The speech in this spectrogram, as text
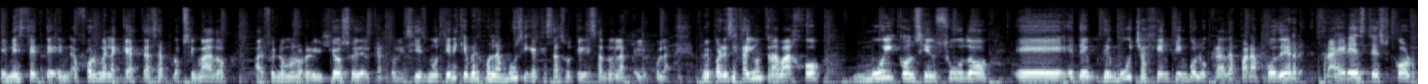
en, este, en la forma en la que te has aproximado al fenómeno religioso y del catolicismo tiene que ver con la música que estás utilizando en la película. Me parece que hay un trabajo muy concienzudo eh, de, de mucha gente involucrada para poder traer este score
